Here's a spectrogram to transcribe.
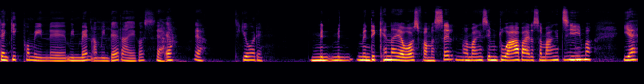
den gik på min, øh, min mand og min datter, ikke også? Ja. ja Ja. det gjorde det. Men, men, men det kender jeg jo også fra mig selv, når mange siger, at du arbejder så mange timer. Ja,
